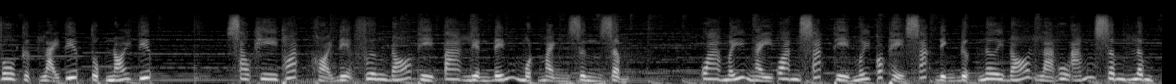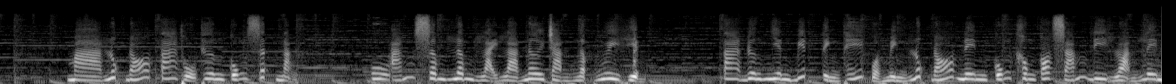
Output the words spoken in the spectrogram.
vô cực lại tiếp tục nói tiếp. Sau khi thoát khỏi địa phương đó thì ta liền đến một mảnh rừng rậm. Qua mấy ngày quan sát thì mới có thể xác định được nơi đó là u ám sâm lâm. Mà lúc đó ta thổ thương cũng rất nặng. U ám sâm lâm lại là nơi tràn ngập nguy hiểm. Ta đương nhiên biết tình thế của mình lúc đó nên cũng không có dám đi loạn lên.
